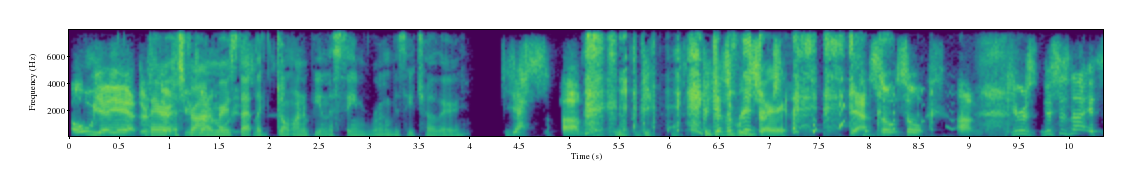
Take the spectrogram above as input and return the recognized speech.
oh yeah, yeah, yeah. There's, there are astronomers that like don't want to be in the same room as each other. Yes, um, be, because us of the research. yeah so so um here's this is not it's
